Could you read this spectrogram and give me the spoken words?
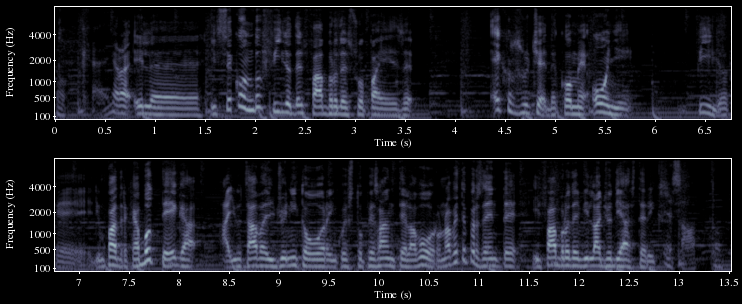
Ok. Era il, eh, il secondo figlio del fabbro del suo paese. E cosa succede? Come ogni figlio che- di un padre che ha bottega aiutava il genitore in questo pesante lavoro. Non avete presente il fabbro del villaggio di Asterix? Esatto.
